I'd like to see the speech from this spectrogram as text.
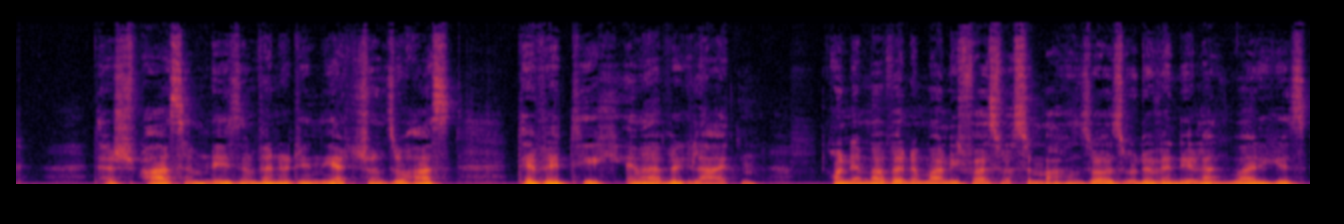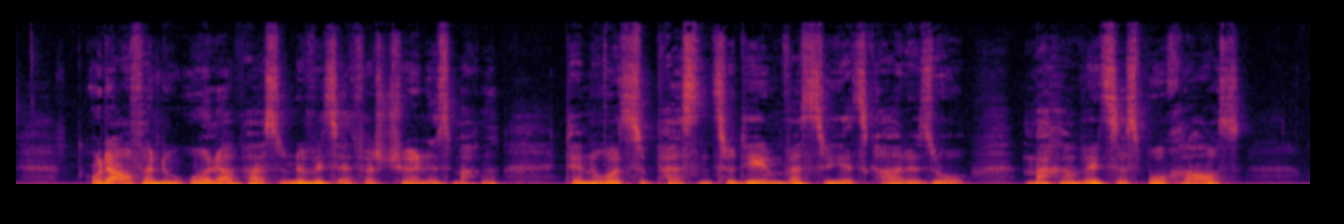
Der Spaß am Lesen, wenn du den jetzt schon so hast, der wird dich immer begleiten. Und immer, wenn du mal nicht weißt, was du machen sollst, oder wenn dir langweilig ist, oder auch wenn du Urlaub hast und du willst etwas Schönes machen, dann holst du passend zu dem, was du jetzt gerade so machen willst, das Buch raus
